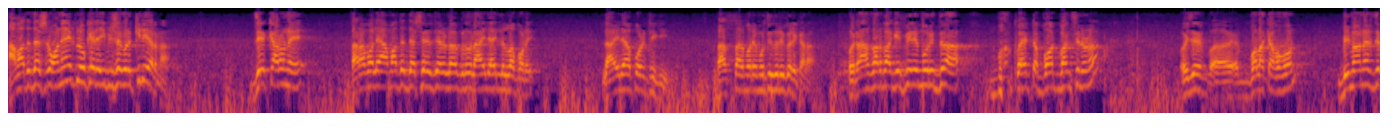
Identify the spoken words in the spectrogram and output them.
আমাদের দেশের অনেক লোকের এই বিষয়গুলো ক্লিয়ার না। যে কারণে তারা বলে, আমাদের দেশের যে লোকগুলো লাইলাহ পড়ে লাইলাহ পড়ে ঠিকই। রাস্তার মোড়ে মূর্তি তৈরি করে কারা? ওই রাজার বাগের ফিরে মুরিদরা কয়েকটা বক ভাঙছিল না? ওই যে বলাকা ভবন? বিমানের যে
